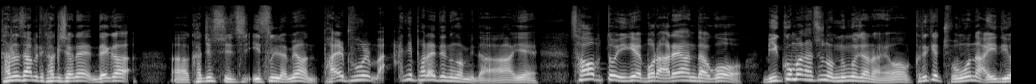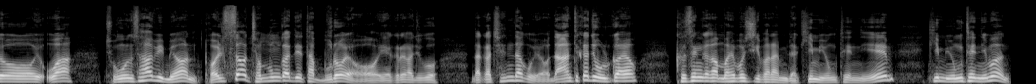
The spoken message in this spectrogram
다른 사람한테 가기 전에 내가 어, 가질 수 있, 으려면 발품을 많이 팔아야 되는 겁니다. 예. 사업도 이게 뭘 알아야 한다고 믿고만 할 수는 없는 거잖아요. 그렇게 좋은 아이디어와 좋은 사업이면 벌써 전문가들이 다 물어요. 예. 그래가지고 낚아챈다고요. 나한테까지 올까요? 그 생각 한번 해보시기 바랍니다. 김용태님. 김용태님은,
